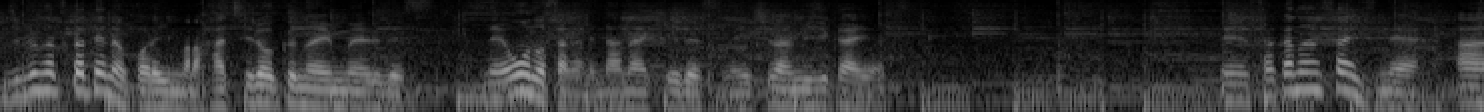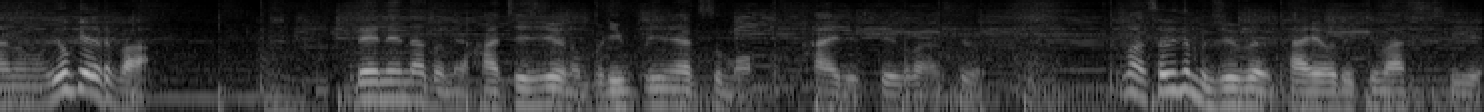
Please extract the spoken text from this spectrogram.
自分が使ってるのはこれ今86の ML ですで大野さんがね7級ですね。一番短いやつ。で魚のサイズねあのよければ例年などね80のブリブリのやつも入るっていうことなんですけどまあそれでも十分対応できますし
